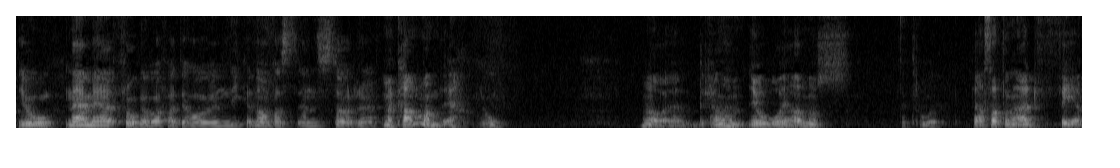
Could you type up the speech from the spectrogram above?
Jo, nej men jag frågar bara för att jag har ju en likadan fast en större. Men kan man det? Jo, Ja, det kan man. Jo, jag har nog... jag tror. Jag har satt den här fel.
